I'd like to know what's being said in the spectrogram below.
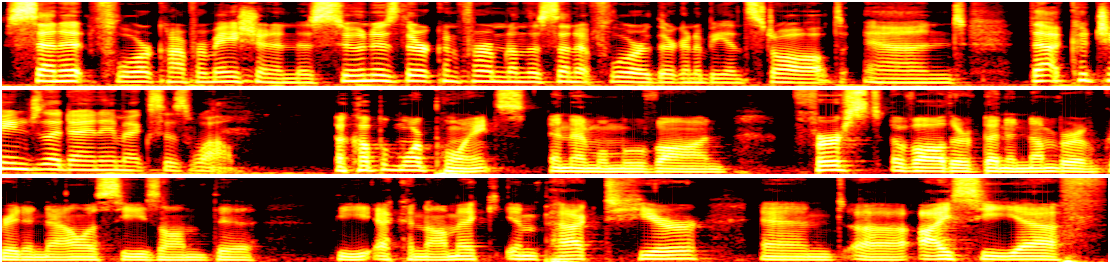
Senate floor confirmation. And as soon as they're confirmed on the Senate floor, they're going to be installed. And that could change the dynamics as well. A couple more points, and then we'll move on. First of all, there have been a number of great analyses on the the economic impact here, and uh, ICF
